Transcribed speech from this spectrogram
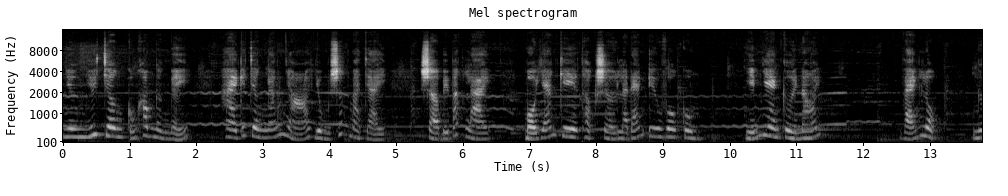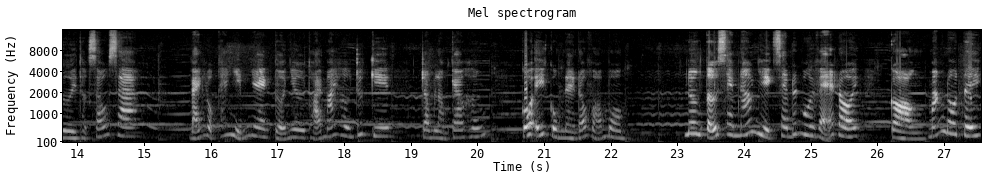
nhưng dưới chân cũng không ngừng nghỉ. Hai cái chân ngắn nhỏ dùng sức mà chạy, sợ bị bắt lại. Bộ dáng kia thật sự là đáng yêu vô cùng. Nhiễm nhan cười nói, vãn lục, người thật xấu xa. Vãn lục thấy nhiễm nhan tựa như thoải mái hơn trước kia, trong lòng cao hứng cố ý cùng nàng đấu võ mồm. Nương tử xem náo nhiệt xem đến vui vẻ rồi, còn mắng nô tỳ.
